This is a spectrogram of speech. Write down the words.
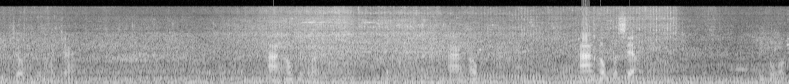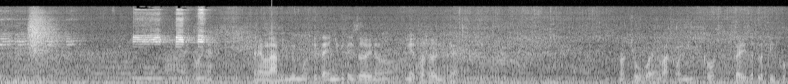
trên chậu rất là hoành tráng. Hàng hốc được các hàng hốc. Hàng hốc và sẹo. Kinh khủng không? À, đấy thôi nha cái này mà làm những cái một cái tay những cái tay rơi nó nghệ thuật hơn thì đẹp bác chủ về bác có những cốt cây rất là kinh khủng.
